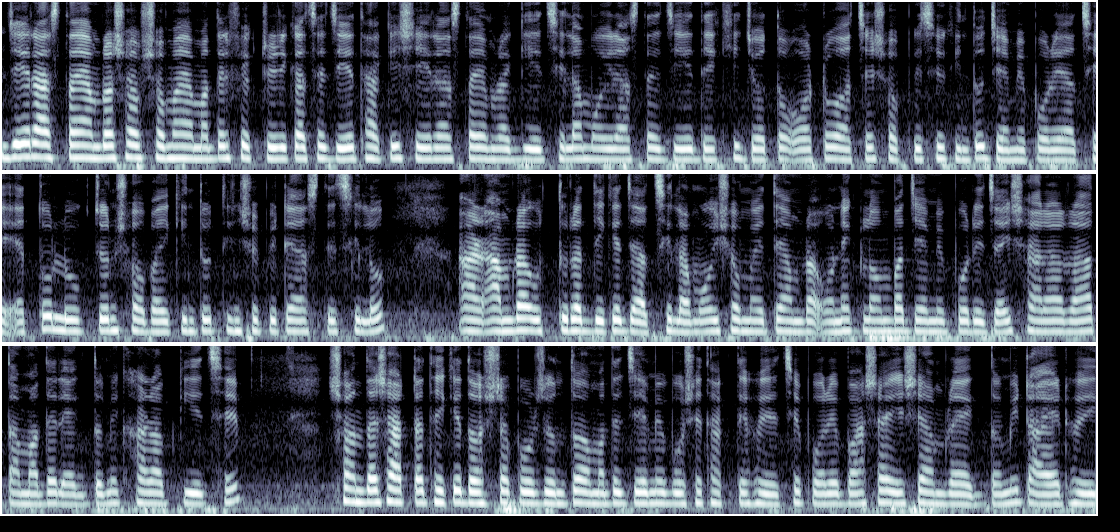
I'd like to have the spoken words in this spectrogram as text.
যে রাস্তায় আমরা সব সময় আমাদের ফ্যাক্টরির কাছে যেয়ে থাকি, সেই রাস্তায় আমরা গিয়েছিলাম। ওই রাস্তায় যেয়ে দেখি যত অটো আছে সব কিছু কিন্তু জ্যামে পড়ে আছে। এত লোকজন সবাই কিন্তু তিনশো পিঠে আসতেছিল। আর আমরা উত্তরার দিকে যাচ্ছিলাম। ওই সময়তে আমরা অনেক লম্বা জ্যামে পড়ে যাই। সারা রাত আমাদের একদমই খারাপ গিয়েছে। সন্ধ্যা সাতটা থেকে দশটা পর্যন্ত আমাদের জেমে বসে থাকতে হয়েছে। পরে বাসায় এসে আমরা একদমই টায়ার্ড হয়ে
